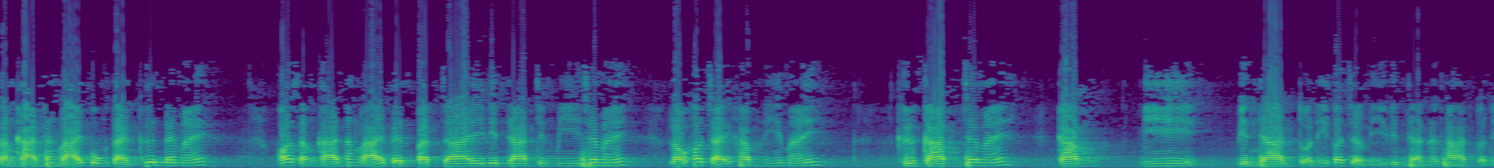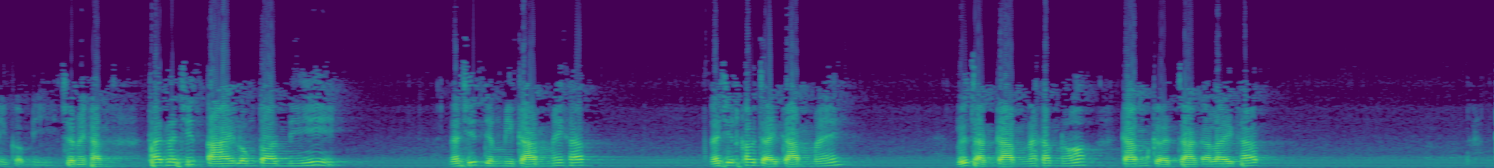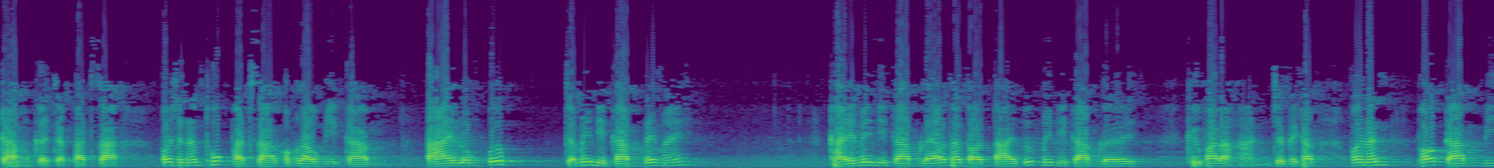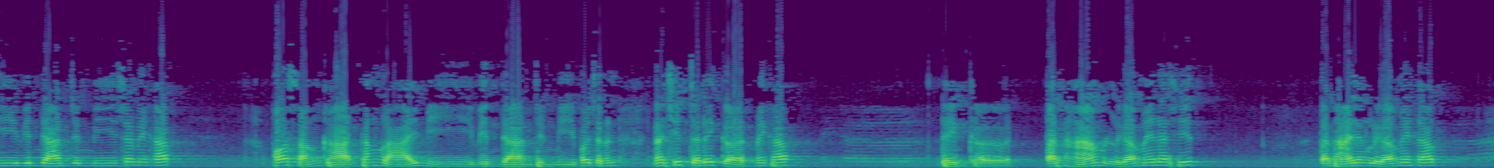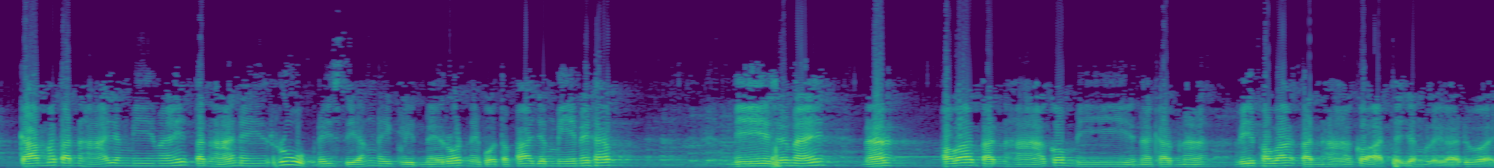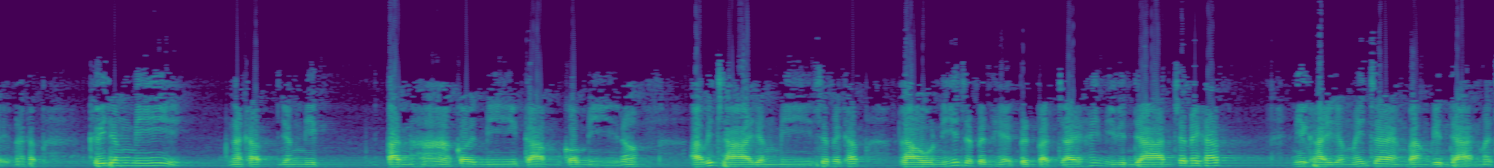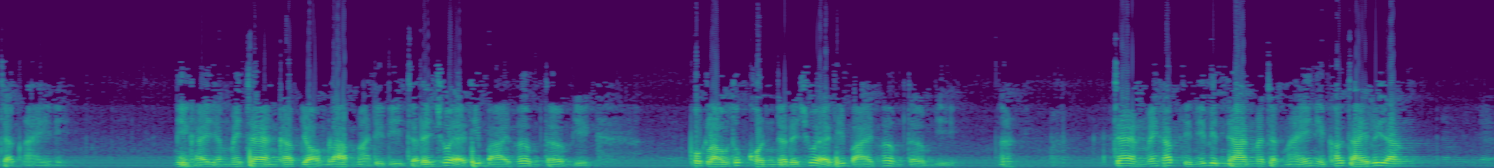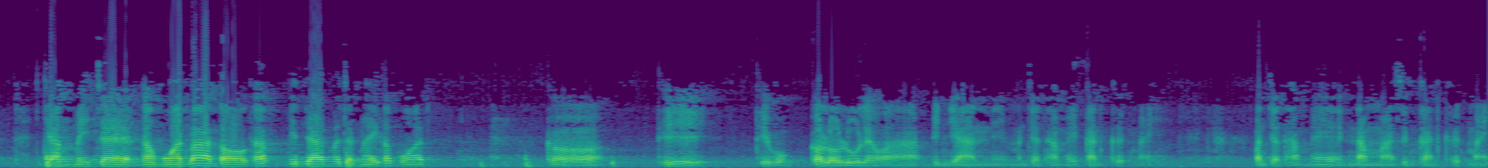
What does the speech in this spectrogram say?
สังขารทั้งหลายปรุงแต่งขึ้นได้ไหม เพราะสังขารทั้งหลายเป็นปัจจัยวิญญาณจึงมีใช่ไหม เราเข้าใจคำนี้ไหม คือกรรมใช่ไหม กรรมมี วิญญาณตัวนี้ก็จะมีวิญญาณธาตุตัวนี้ก็มีใช่ไหมครับ ถ้านชิตตายลงตอนนี้นชิตยังมีกรรมไหมครับนชิตเข้าใจกรรมไหมหรือจากกรรมนะครับเนาะกรรมเกิดจากอะไรครับ กรรมเกิดจากผัสสะเพราะฉะนั้นทุกผัสสะของเรามีกรรม ตายลงปุ๊บ จะไม่มีกรรมได้ไหมใครไม่มีกรรมแล้ว ถ้าตอนตายปุ๊บไม่มีกรรมเลย คือพระอรหันต์ใช่ไหมครับ เพราะนั้นเพราะกรรมมีวิญญาณจึงมีใช่ไหมครับ เพราะสังขารทั้งหลายมีวิญญาณจึงมี เพราะฉะนั้นนชิตจะได้เกิดไหมครับ ได้เกิด ตัณหาเหลือไหมนชิต ตัณหายังเหลือไหมครับกรรมตัณหายังมีไหมตัณหาในรูปในเสียงในกลิ่นในรสในโผฏฐัพพะยังมีไหมครับ มีใช่ไหมนะ ภาวะตัณหาก็มีนะครับนะ วิภาวะตัณหาก็อาจจะยังเหลือด้วยนะครับ คือยังมีนะครับ ยังมีตัณหาก็มีกรรมก็มีเนาะอวิชชายังมีใช่ไหมครับ เหล่านี้จะเป็นเหตุเป็นปัจจัยให้มีวิญญาณใช่ไหมครับ มีใครยังไม่แจ้งบ้างวิญญาณมาจากไหนนี่ มีใครยังไม่แจ้งครับ ยอมรับมาดีๆ จะได้ช่วยอธิบายเพิ่มเติมอีก พวกเราทุกคนจะได้ช่วยอธิบายเพิ่มเติมอีกนะแจ้งไหมครับทีนี้วิญญาณมาจากไหนนี่เข้าใจหรือยัง ยังไม่แจ้ง เอาหมวดว่าต่อครับ วิญญาณมาจากไหนครับหมวด ก็ที่ที่ผมก็เรารู้แล้วว่าวิญญาณเนี่ยมันจะทำให้การเกิดใหม่ มันจะทำให้นำมาซึ่งการเกิดใหม่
